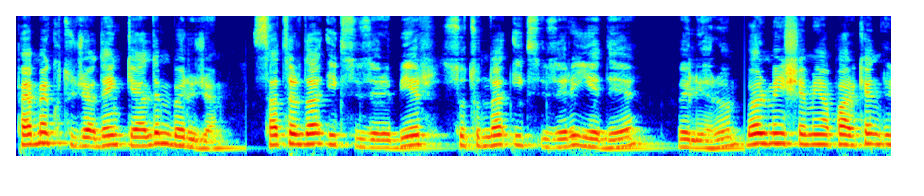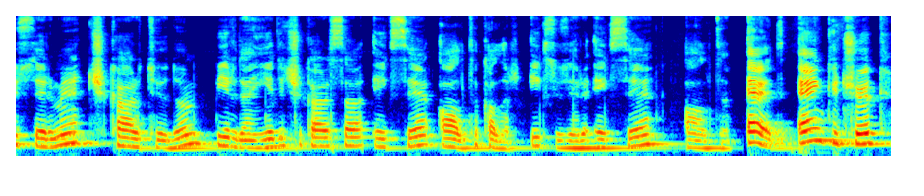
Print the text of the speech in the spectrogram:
Pembe kutucuğa denk geldim böleceğim. Satırda x üzeri 1, sütunda x üzeri 7 bölüyorum. Bölme işlemi yaparken üstlerimi çıkartıyordum. 1'den 7 çıkarsa eksi 6 kalır. x üzeri eksi 6. Evet en küçük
